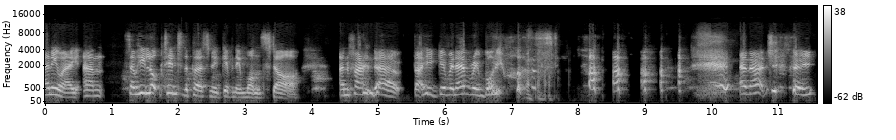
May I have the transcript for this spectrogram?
Anyway, um, so he looked into the person who'd given him one star, and found out that he'd given everybody was. and actually,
